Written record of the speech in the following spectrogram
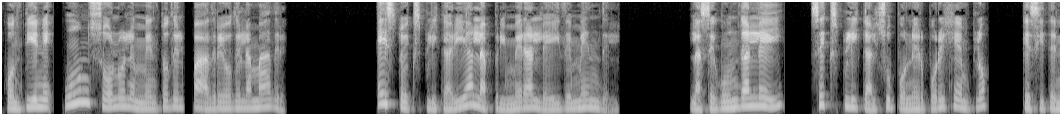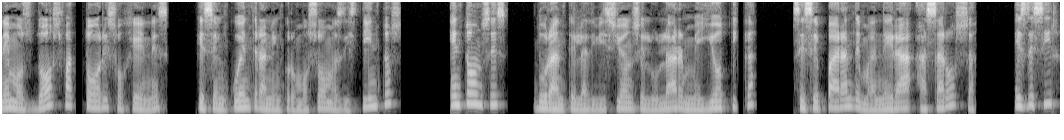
contiene un solo elemento del padre o de la madre. Esto explicaría la primera ley de Mendel. La segunda ley se explica al suponer, por ejemplo, que si tenemos dos factores o genes que se encuentran en cromosomas distintos, entonces, durante la división celular meiótica, se separan de manera azarosa, es decir,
